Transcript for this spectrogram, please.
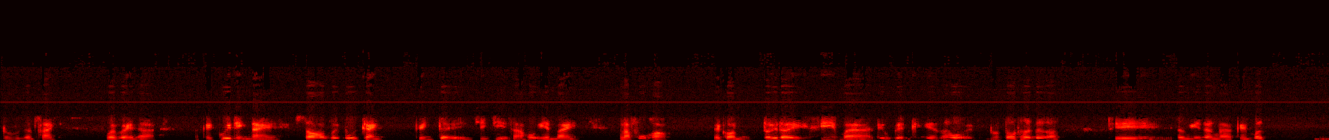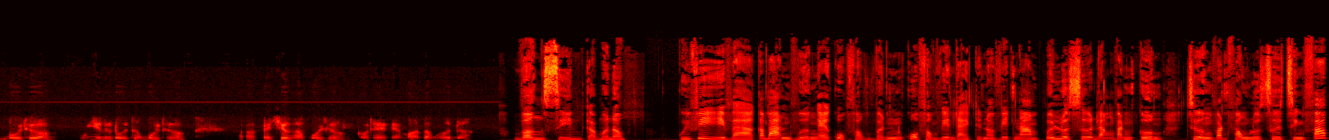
đối với ngân sách bởi vậy là cái quy định này so với bối cảnh kinh tế, chính trị, xã hội hiện nay là phù hợp. Thế còn tới đây khi mà điều kiện kinh tế xã hội nó tốt hơn nữa, thì tôi nghĩ rằng là cái mức bồi thường cũng như là đối tượng bồi thường ờ, cái trường hợp bồi thường có thể sẽ mở rộng hơn nữa. Vâng xin cảm ơn ông. Quý vị và các bạn vừa nghe cuộc phỏng vấn của phóng viên Đài Tiếng Nói Việt Nam với luật sư Đặng Văn Cường, trưởng văn phòng luật sư chính pháp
